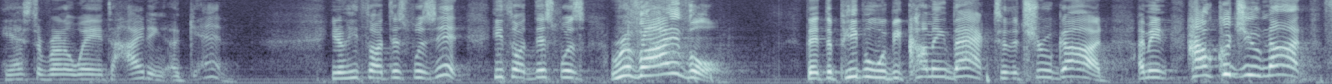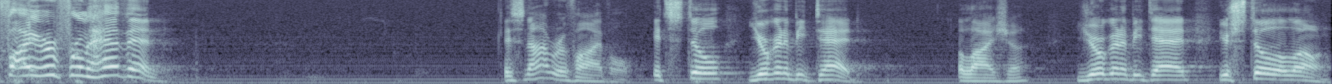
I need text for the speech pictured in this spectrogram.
He has to run away into hiding again. You know, he thought this was it. He thought this was revival, that the people would be coming back to the true God. I mean, how could you not? Fire from heaven. It's not revival. It's still, you're going to be dead, Elijah. You're going to be dead. You're still alone.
